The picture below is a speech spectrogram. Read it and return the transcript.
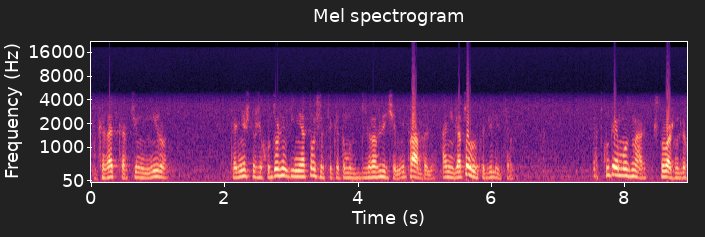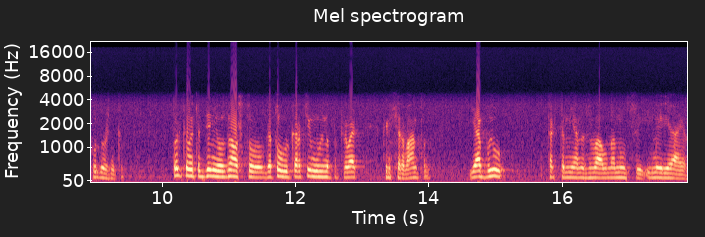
показать картину миру. Конечно же, художники не относятся к этому с безразличием, не правда ли? Они готовы поделиться. Откуда ему знать, что важно для художников? Только в этот день я узнал, что готовую картину нужно покрывать консервантом. Я был, как-то меня называл Нануци и Мэри Айр,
